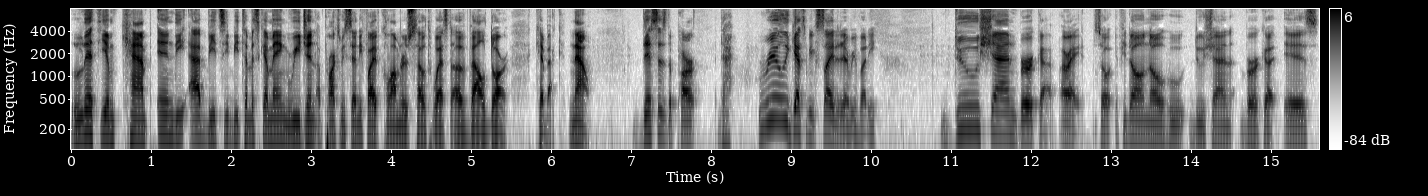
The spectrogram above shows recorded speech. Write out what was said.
lithium camp in the Abitibi-Témiscamingue region, approximately 75 kilometers southwest of Val d'Or, Quebec. Now, this is the part that really gets me excited, everybody. Dusan Berka. All right, so if you don't know who Dusan Berka is,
